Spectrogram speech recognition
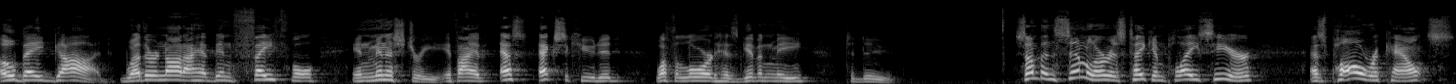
obeyed God, whether or not I have been faithful in ministry, if I have ex- executed what the Lord has given me to do. Something similar has taken place here as Paul recounts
